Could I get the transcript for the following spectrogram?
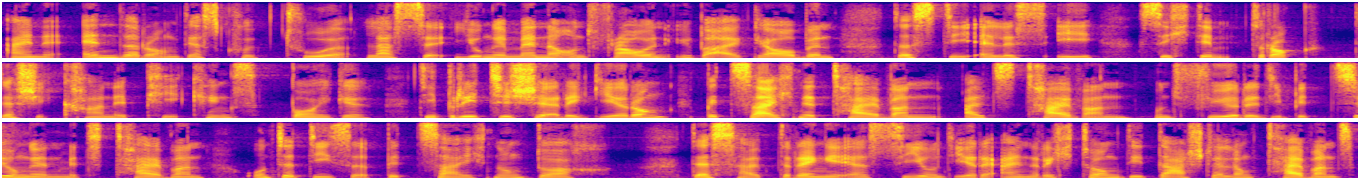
Eine Änderung der Skulptur lasse junge Männer und Frauen überall glauben, dass die LSE sich dem Druck der Schikane Pekings beuge. Die britische Regierung bezeichnet Taiwan als Taiwan und führe die Beziehungen mit Taiwan unter dieser Bezeichnung durch. Deshalb dränge er sie und ihre Einrichtung, die Darstellung Taiwans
